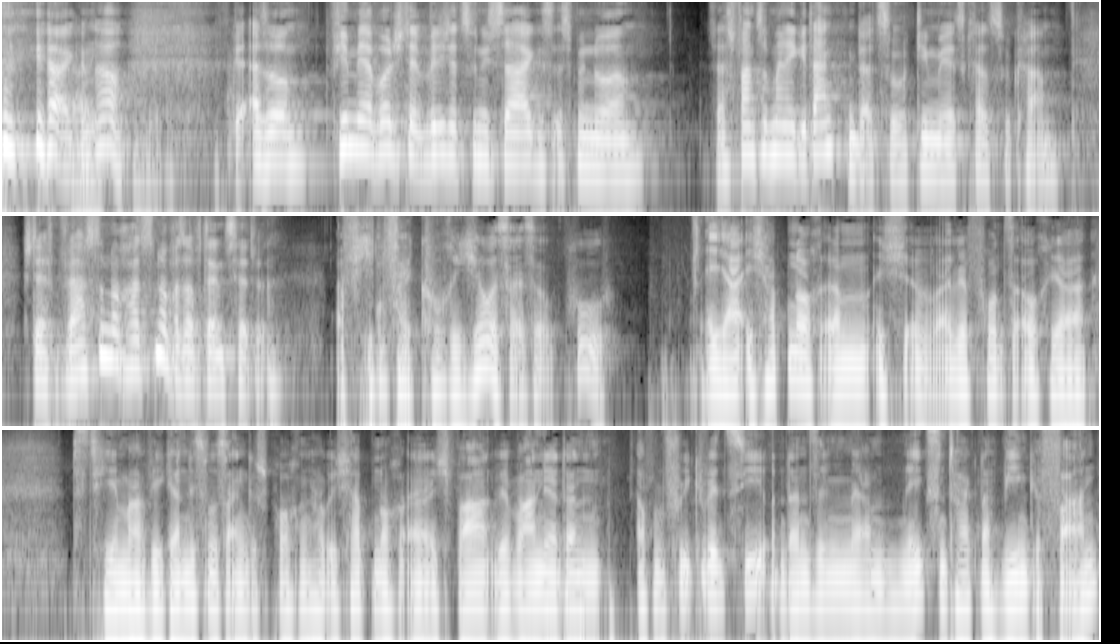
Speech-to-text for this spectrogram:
ja, genau. Also, viel mehr wollte ich, will ich dazu nicht sagen. Es ist mir nur, das waren so meine Gedanken dazu, die mir jetzt gerade so kamen. Steffen, hast du noch, hast du noch was auf deinem Zettel? Auf jeden Fall kurios, also puh. Ja, ich habe noch, ähm, ich, weil wir vor uns auch ja das Thema Veganismus angesprochen haben, ich habe noch, äh, ich war, wir waren ja dann auf dem Frequency und dann sind wir am nächsten Tag nach Wien gefahren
